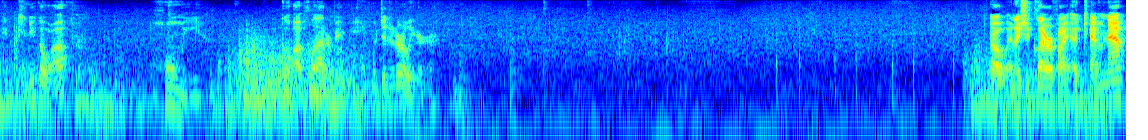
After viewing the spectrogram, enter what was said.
Okay, Can you go up? Homie. Go up the ladder, baby. You did it earlier. Oh, and I should clarify, a chem nap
